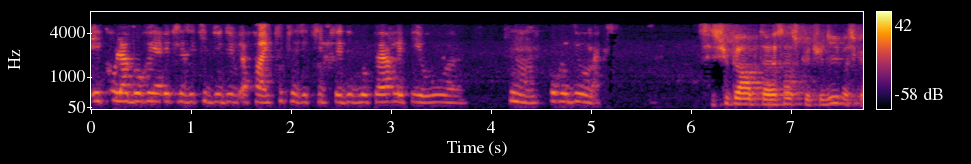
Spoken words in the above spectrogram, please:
et collaborer avec les équipes enfin avec toutes les équipes, les développeurs, les PO, tout le monde pour aider au max. C'est super intéressant ce que tu dis parce que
